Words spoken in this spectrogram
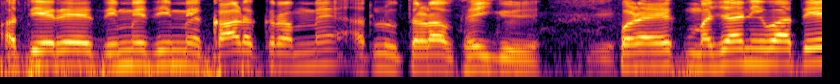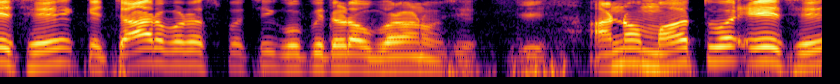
અત્યારે ધીમે ધીમે કાળક્રમે આટલું તળાવ થઈ ગયું છે. પણ એક મજાની વાત એ છે કે ચાર વર્ષ પછી ગોપી તળાવ ભરાણું છે. આનો મહત્ત્વ એ છે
